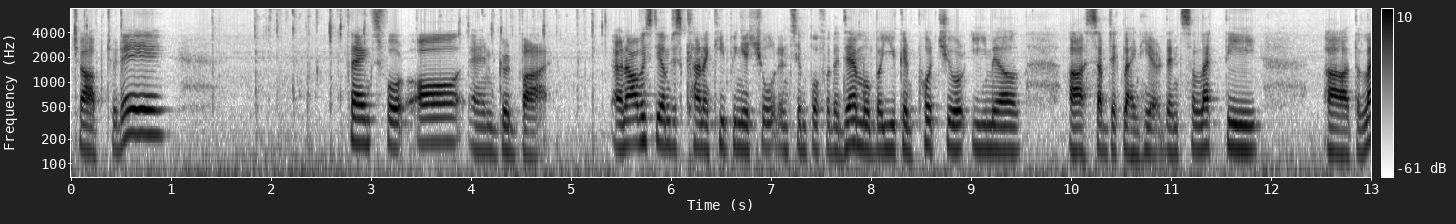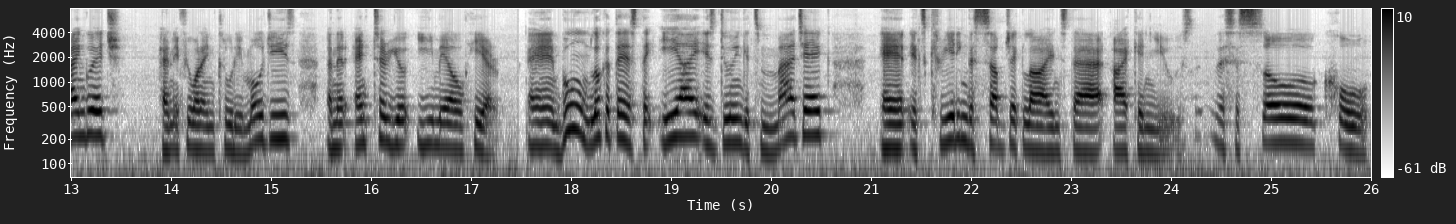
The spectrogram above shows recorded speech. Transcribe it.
job today. Thanks for all and goodbye. And obviously I'm just kind of keeping it short and simple for the demo, but you can put your email uh, subject line here. Then select the uh, the language and if you want to include emojis and then enter your email here. And boom look at this. The AI is doing its magic and it's creating the subject lines that I can use. This is so cool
